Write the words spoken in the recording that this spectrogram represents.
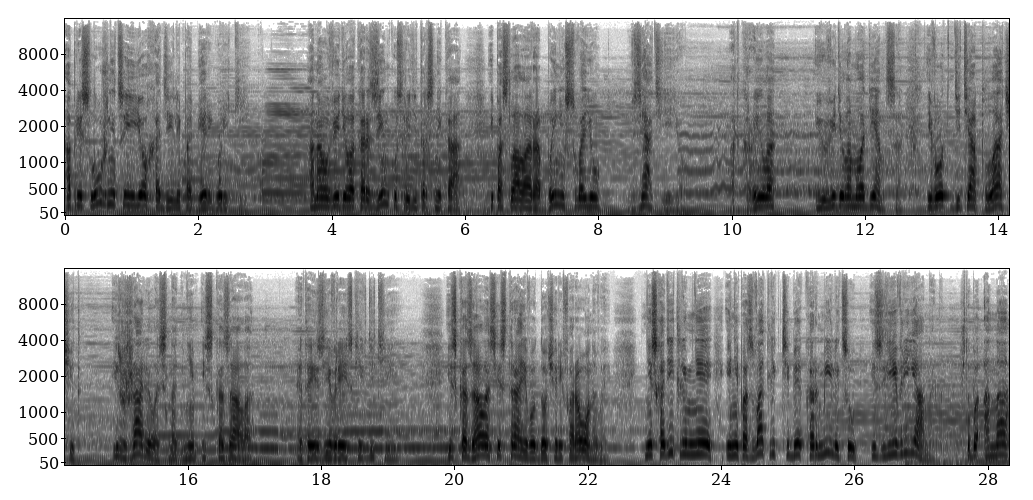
а прислужницы ее ходили по берегу реки. Она увидела корзинку среди тростника и послала рабыню свою взять ее. Открыла и увидела младенца, и вот дитя плачет, и жарилась над ним и сказала — это из еврейских детей. И сказала сестра его дочери фараоновой, «Не сходить ли мне и не позвать ли к тебе кормилицу из евреянок, чтобы она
